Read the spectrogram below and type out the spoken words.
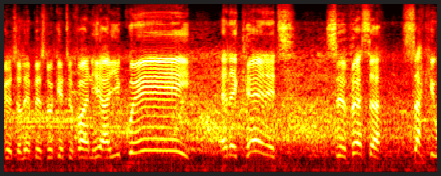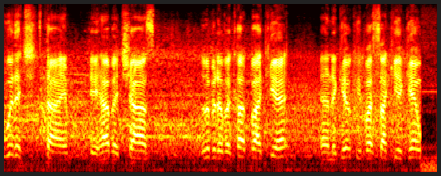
Great Olympics looking to find here Ayukwe. And again, it's Sylvester Sackey with it time. They have a chance. A little bit of a cutback here. And the goalkeeper Sackey again.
